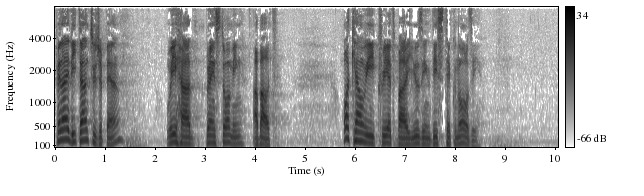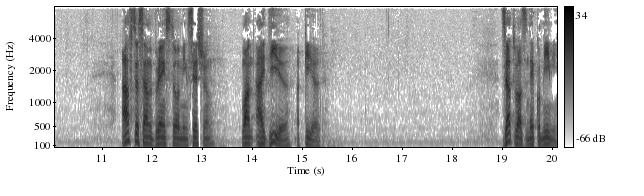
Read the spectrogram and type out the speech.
When I returned to Japan, we had brainstorming about what can we create by using this technology? After some brainstorming session, one idea appeared. That was Necomimi.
